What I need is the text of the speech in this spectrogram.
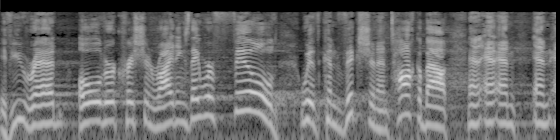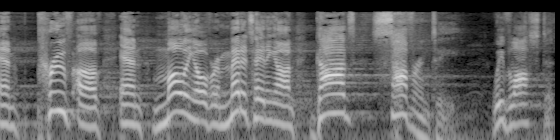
if you read older Christian writings, they were filled with conviction and talk about and, and, and, and, and proof of and mulling over and meditating on God's sovereignty. We've lost it.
